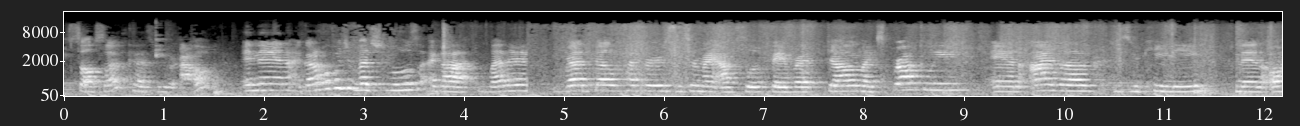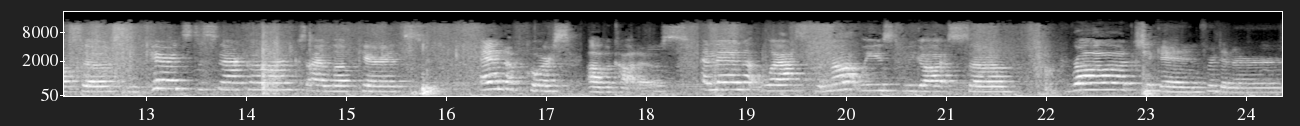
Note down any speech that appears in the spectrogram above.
Salsa because we were out. And then I got a whole bunch of vegetables. I got lettuce, red bell peppers. These are my absolute favorite. Dallin likes broccoli, and I love zucchini. And then also some carrots to snack on, because I love carrots. And of course, avocados. And then last but not least, we got some raw chicken for dinner.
